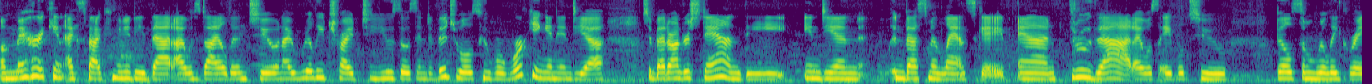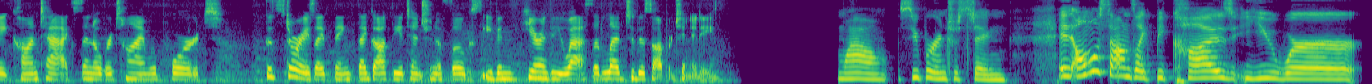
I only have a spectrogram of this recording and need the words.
American expat community that I was dialed into. And I really tried to use those individuals who were working in India to better understand the Indian investment landscape. And through that, I was able to build some really great contacts and over time report good stories, I think, that got the attention of folks even here in the US that led to this opportunity. Wow, super interesting. It almost sounds like because you were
